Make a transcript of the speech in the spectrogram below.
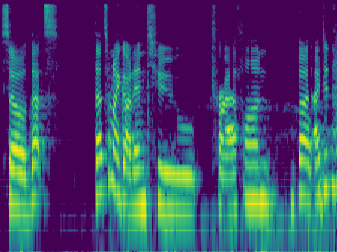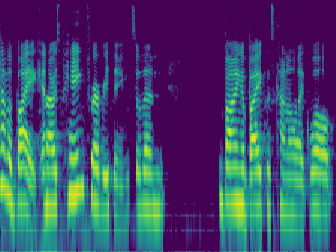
So that's that's when I got into triathlon, but I didn't have a bike and I was paying for everything. So then buying a bike was kind of like, well,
